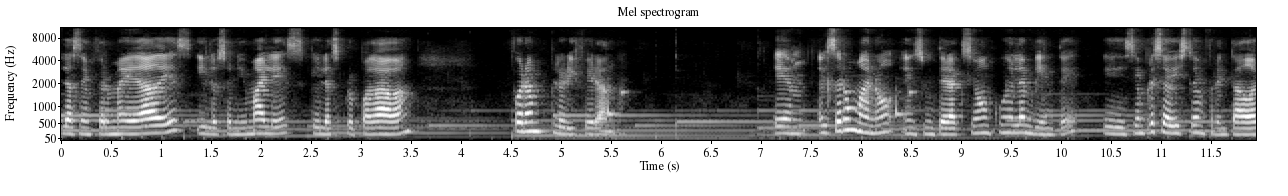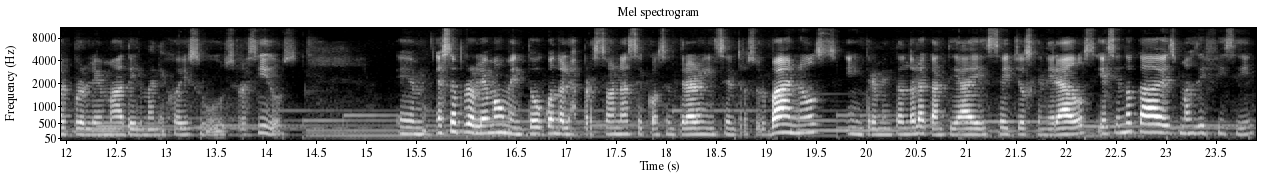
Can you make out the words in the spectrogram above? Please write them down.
las enfermedades y los animales que las propagaban fueron proliferando. Em, el ser humano en su interacción con el ambiente eh, siempre se ha visto enfrentado al problema del manejo de sus residuos. Em, este problema aumentó cuando las personas se concentraron en centros urbanos, incrementando la cantidad de desechos generados y haciendo cada vez más difícil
